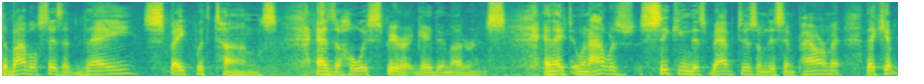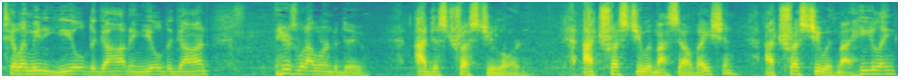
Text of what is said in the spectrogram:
The Bible says that they spake with tongues as the Holy Spirit gave them utterance. And they, when I was seeking this baptism, this empowerment, they kept telling me to yield to God and yield to God. here's what I learned to do. I just trust you, Lord. I trust you with my salvation. I trust you with my healing.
